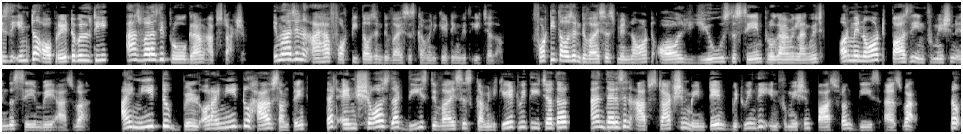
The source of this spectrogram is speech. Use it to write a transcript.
is the interoperability as well as the program abstraction. Imagine I have 40,000 devices communicating with each other. 40,000 devices may not all use the same programming language or may not pass the information in the same way as well. I need to build or I need to have something that ensures that these devices communicate with each other and there is an abstraction maintained between the information passed from these as well. Now,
